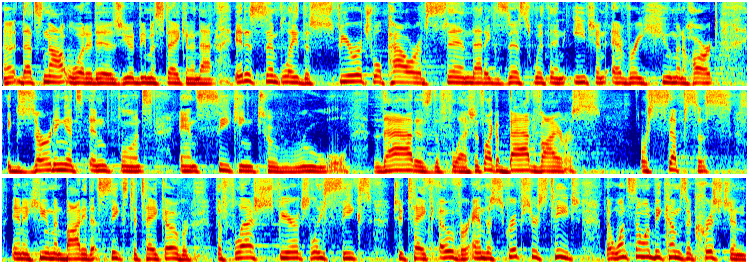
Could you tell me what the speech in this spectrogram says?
Uh, that's not what it is. You would be mistaken in that. It is simply the spiritual power of sin that exists within each and every human heart, exerting its influence and seeking to rule. That is the flesh. It's like a bad virus or sepsis in a human body that seeks to take over. The flesh spiritually seeks to take over. And the scriptures teach that once someone becomes a Christian,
